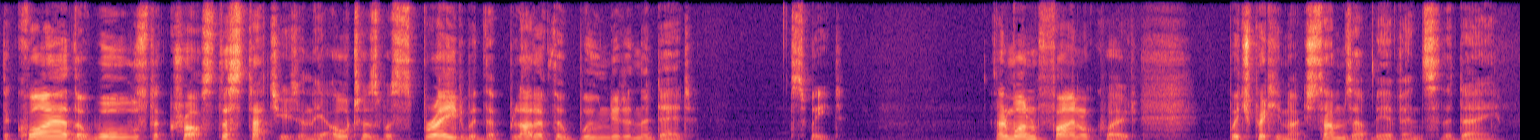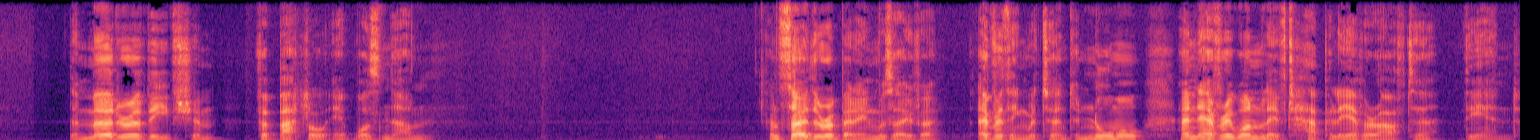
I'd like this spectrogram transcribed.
The choir, the walls, the cross, the statues, and the altars were sprayed with the blood of the wounded and the dead. Sweet. And one final quote, which pretty much sums up the events of the day. The murder of Evesham for battle it was none. And so the rebellion was over. Everything returned to normal, and everyone lived happily ever after the end.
